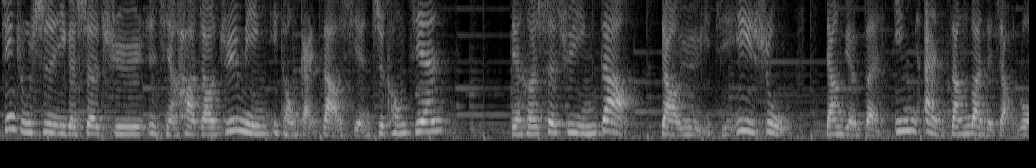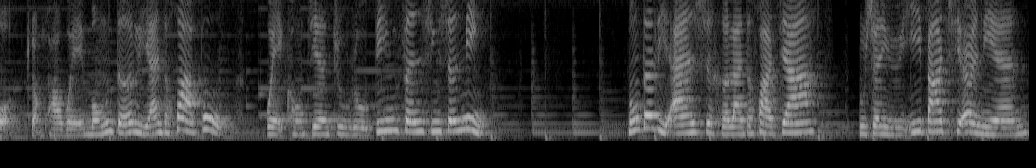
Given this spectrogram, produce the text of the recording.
新竹市一个社区日前号召居民一同改造闲置空间。结合社区营造、教育以及艺术，将原本阴暗脏乱的角落转化为蒙德里安的画布，为空间注入缤纷新生命。蒙德里安是荷兰的画家，出生于一八七二年。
